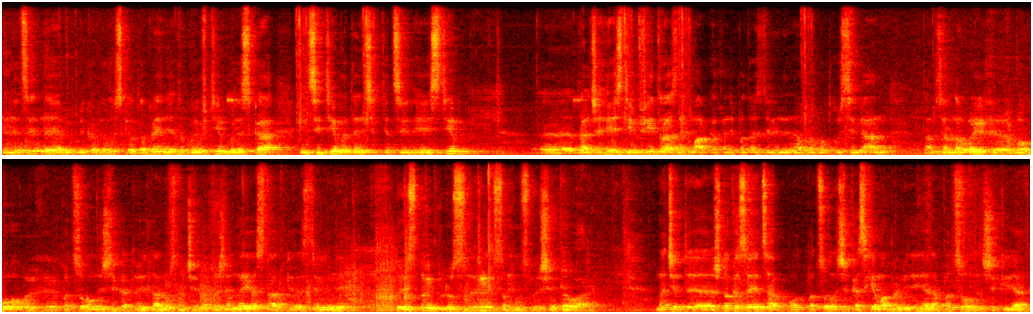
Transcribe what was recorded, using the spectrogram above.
фунгицидные, микробиологические удобрения, это БФТИМ, БСК, инситим, это инсектицид, геостим. Э, Дальше геостим фит в разных марках, они подразделены на обработку семян, там зерновых, э, бобовых, э, подсолнечника, то есть в данном случае на поживные остатки разделены, то есть, ну и плюс сопутствующие товары. Значит, что касается вот подсолнечника, схема применения на подсолнечнике, я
